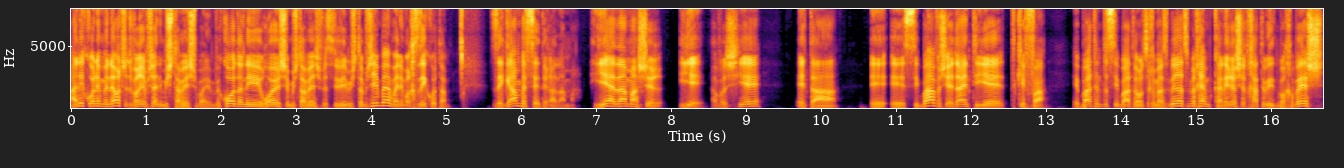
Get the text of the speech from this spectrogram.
אני קונה מניות של דברים שאני משתמש בהם, וכל עוד אני רואה שמשתמש וסביבי משתמשים בהם, אני מחזיק אותם. זה גם בסדר הלמה. יהיה הלמה אשר יהיה, אבל שיהיה את הסיבה ושעדיין תהיה תקפה. הבעתם את הסיבה, אתם לא צריכים להסביר לעצמכם, כנראה שהתחלתם להתבחבש,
